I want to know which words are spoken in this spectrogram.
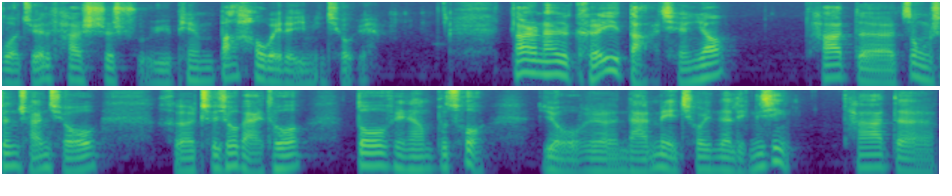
我觉得他是属于偏八号位的一名球员。当然他是可以打前腰，他的纵深传球和持球摆脱都非常不错，有着南美球员的灵性，他的，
